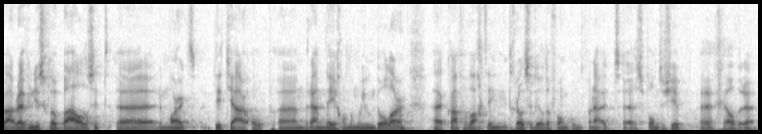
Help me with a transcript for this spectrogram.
Qua revenues globaal zit uh, de markt dit jaar op um, ruim 900 miljoen dollar. Uh, qua verwachting, het grootste deel daarvan komt vanuit uh, sponsorship, gelderen.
